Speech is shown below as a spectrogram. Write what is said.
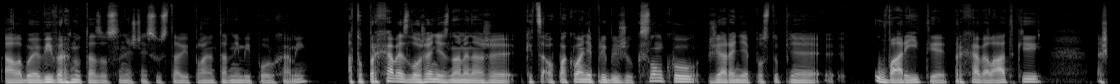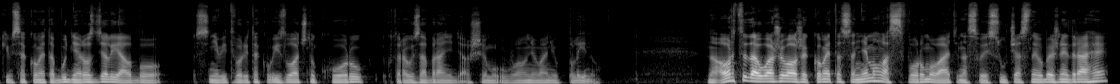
alebo je vyvrhnutá zo slnečnej sústavy planetárnymi poruchami. A to prchavé zloženie znamená, že keď sa opakovane približujú k Slnku, žiarenie postupne uvarí tie prchavé látky, až kým sa kometa buď nerozdelí, alebo si nevytvorí takú izolačnú kôru, ktorá už zabráni ďalšiemu uvoľňovaniu plynu. No a Oort teda uvažoval, že kometa sa nemohla sformovať na svojej súčasnej obežnej dráhe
